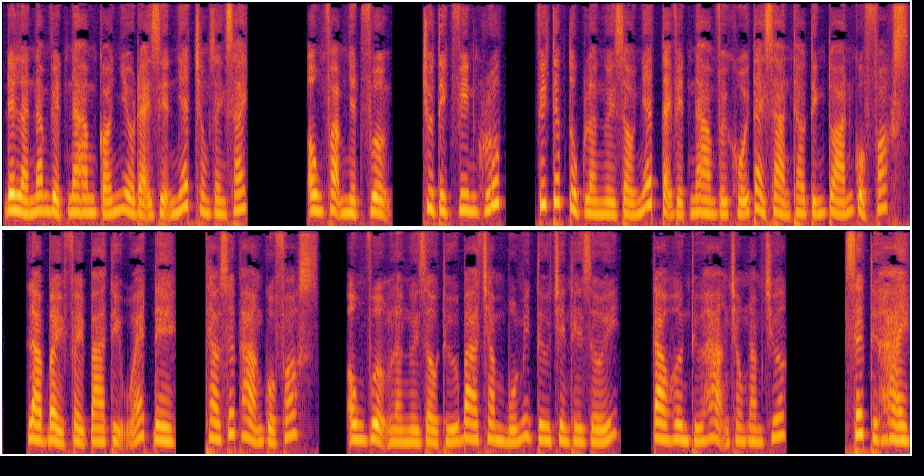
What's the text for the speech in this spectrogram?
Đây là năm Việt Nam có nhiều đại diện nhất trong danh sách. Ông Phạm Nhật Vượng, Chủ tịch Vingroup, Vic tiếp tục là người giàu nhất tại Việt Nam với khối tài sản theo tính toán của Fox là 7,3 tỷ USD. Theo xếp hạng của Fox, ông Vượng là người giàu thứ 344 trên thế giới, cao hơn thứ hạng trong năm trước. Xếp thứ hai,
